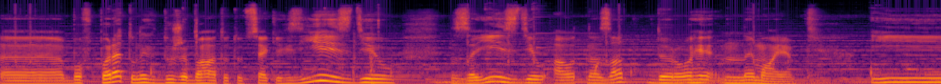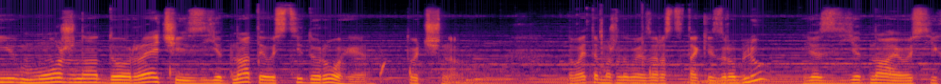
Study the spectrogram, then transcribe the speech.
Е, бо вперед у них дуже багато тут всяких з'їздів, заїздів, а от назад дороги немає. І можна, до речі, з'єднати ось ці дороги. Точно. Давайте, можливо, я зараз це так і зроблю. Я з'єднаю ось їх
